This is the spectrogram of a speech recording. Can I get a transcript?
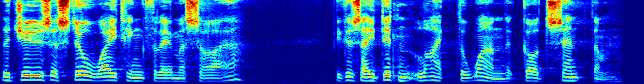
The Jews are still waiting for their Messiah because they didn't like the one that God sent them.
